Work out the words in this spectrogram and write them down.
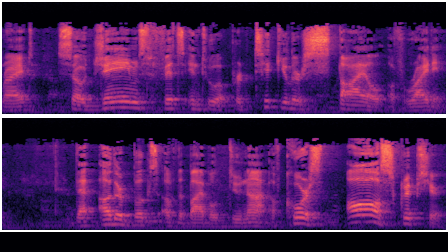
right? So James fits into a particular style of writing that other books of the Bible do not. Of course, all Scripture,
